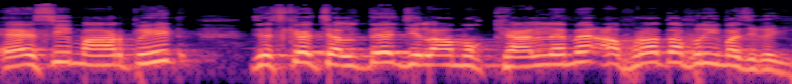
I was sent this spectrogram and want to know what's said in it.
ऐसी मारपीट जिसके चलते जिला मुख्यालय में अफरा तफरी मच गई।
